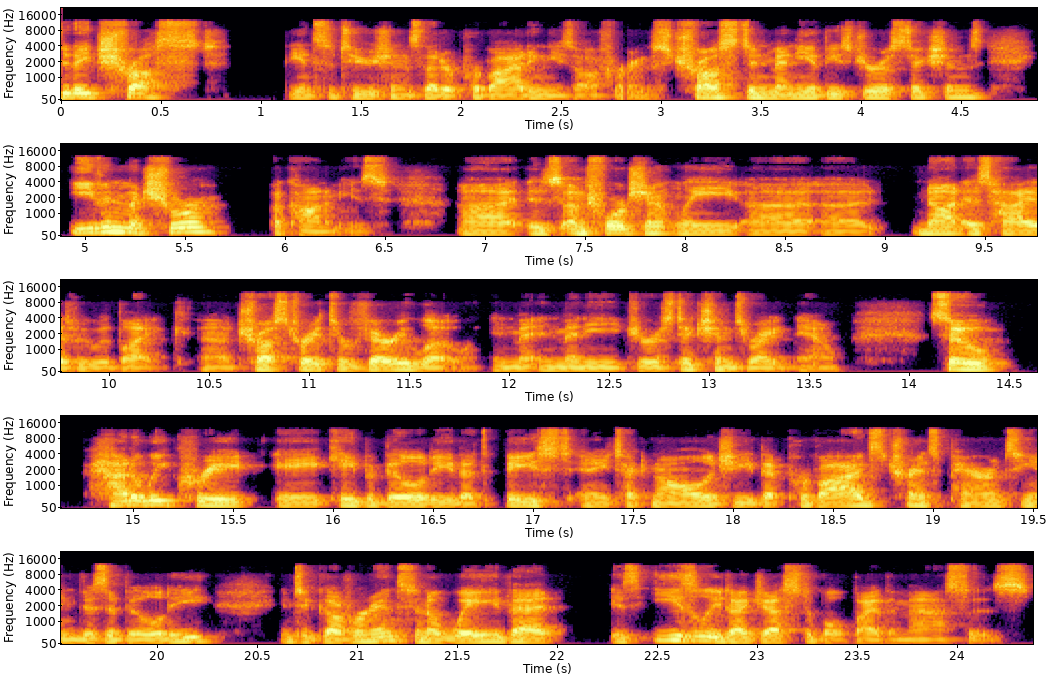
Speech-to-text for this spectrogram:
Do they trust the institutions that are providing these offerings? Trust in many of these jurisdictions, even mature economies, uh, is unfortunately uh, uh, not as high as we would like. Uh, trust rates are very low in, in many jurisdictions right now. So how do we create a capability that's based in a technology that provides transparency and visibility into governance in a way that is easily digestible by the masses?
